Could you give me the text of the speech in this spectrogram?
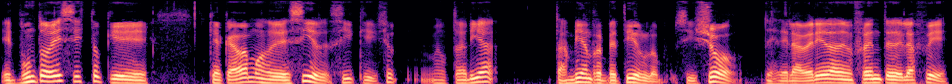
El punto es esto que, que acabamos de decir, sí, que yo me gustaría también repetirlo, si yo, desde la vereda de enfrente de la fe,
